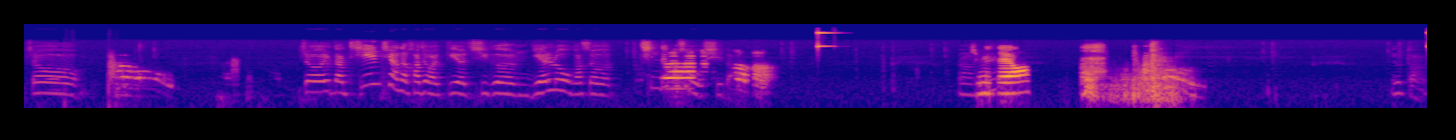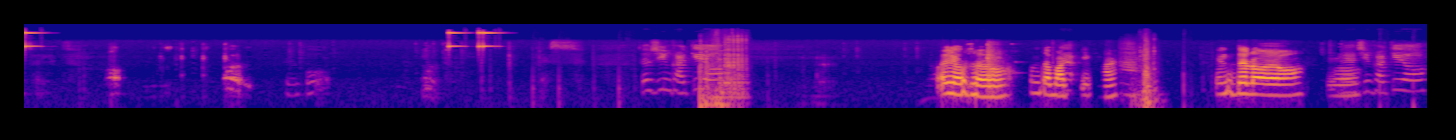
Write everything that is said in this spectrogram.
저, 저 일단 TNT 하나 가져갈게요. 지금 옐로우 가서 침대 부수고 옵시다. 그다음에 침대요? 이것도 하나 사야겠다. 그리고 이것도. 됐어. 저 지금 갈게요. 빨리 오세요. 혼자 맞기가 힘들어요. 지금. 네, 지금 갈게요.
